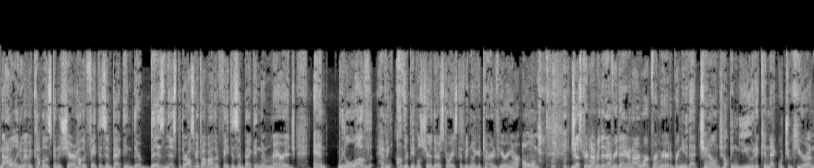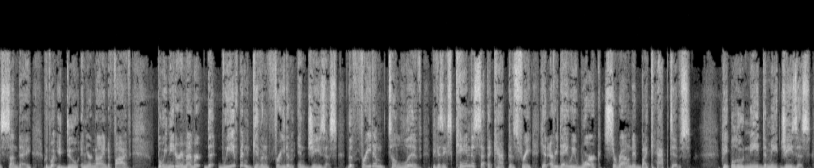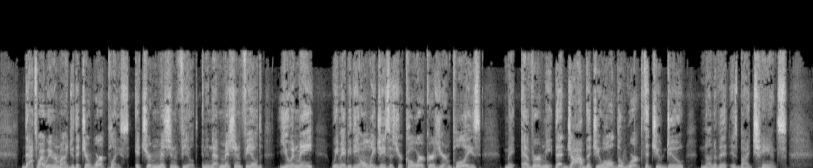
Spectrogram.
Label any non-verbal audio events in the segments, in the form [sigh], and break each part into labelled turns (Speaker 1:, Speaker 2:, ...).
Speaker 1: Not only do we have a couple that's going to share how their faith is impacting their business, but they're also going to talk about how their faith is impacting their marriage. And we love having other people share their stories because we know you're tired of hearing our own. [laughs] Just remember that every day on our Work Him, we're here to bring you that challenge, helping you to connect what you hear on Sunday with what you do in your nine to five. But we need to remember that we've been given freedom in Jesus, the freedom to live because he came to set the captives free. Yet every day we work surrounded by captives, people who need to meet Jesus. That's why we remind you that your workplace, it's your mission field. And in that mission field, you and me, we may be the only Jesus your coworkers, your employees may ever meet. That job that you hold, the work that you do, none of it is by chance.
